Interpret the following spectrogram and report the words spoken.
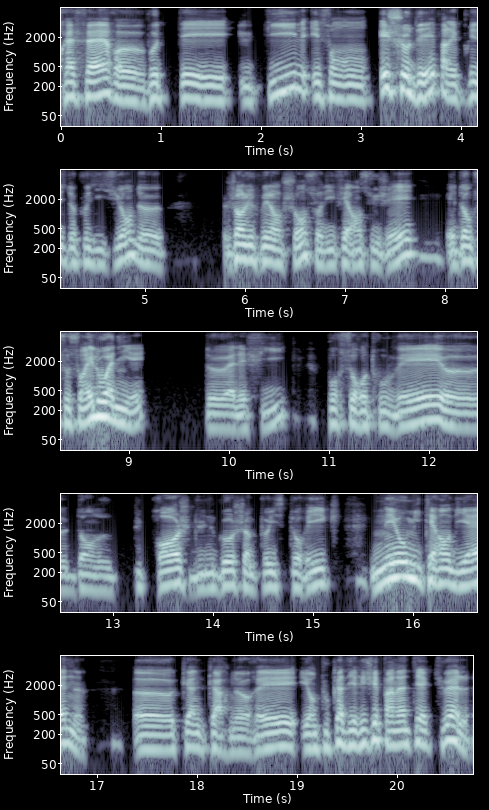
préfèrent euh, voter utile et sont échaudés par les prises de position de Jean-Luc Mélenchon sur différents sujets et donc se sont éloignés de LFI pour se retrouver euh, plus proche d'une gauche un peu historique, néo-mitterrandienne, euh, qu'incarnerait, et en tout cas dirigée par l'intellectuel.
